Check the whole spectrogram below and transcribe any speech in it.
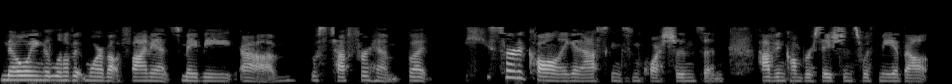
knowing a little bit more about finance maybe, um, was tough for him, but he started calling and asking some questions and having conversations with me about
